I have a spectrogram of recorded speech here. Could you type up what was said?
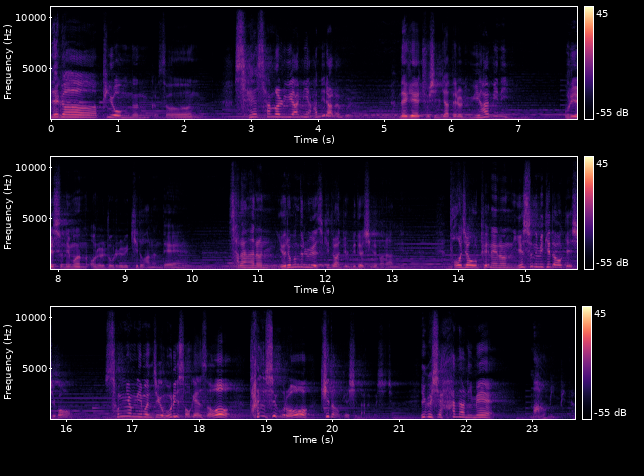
내가 비옵는 것은 세상을 위함이 아니라는 거예요. 내게 주신 자들을 위함이니 우리 예수님은 오늘도 우리를 기도하는데 사랑하는 여러분들을 위해서 기도한 줄 믿으시길 바랍니다. 보좌 우편에는 예수님이 기도하고 계시고 성령님은 지금 우리 속에서 탄식으로 기도하고 계신다는 것이죠. 이것이 하나님의 마음입니다.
